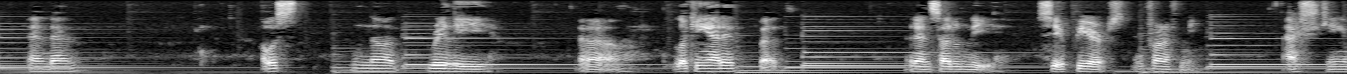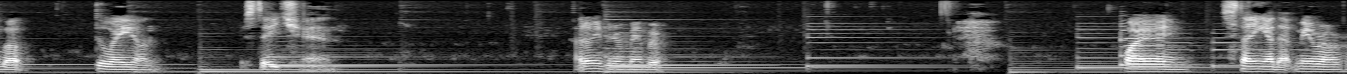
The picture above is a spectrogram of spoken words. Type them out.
and then i was not really uh, looking at it but then suddenly she appears in front of me asking about the way on the stage and I don't even remember why I'm standing at that mirror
